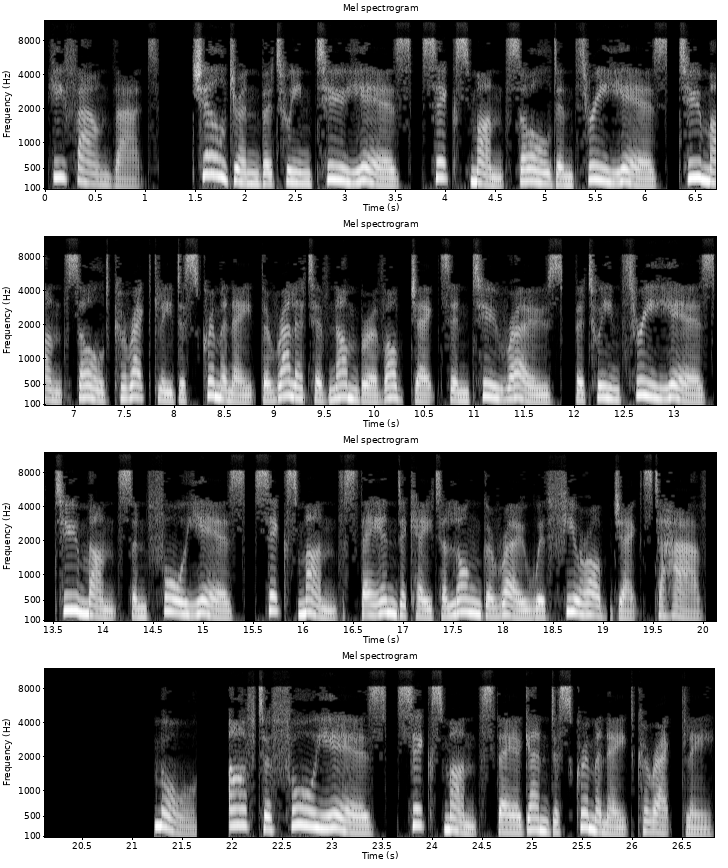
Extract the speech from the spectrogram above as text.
He found that Children between 2 years, 6 months old and 3 years, 2 months old correctly discriminate the relative number of objects in two rows, between 3 years, 2 months and 4 years, 6 months they indicate a longer row with fewer objects to have. More. After 4 years, 6 months they again discriminate correctly.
